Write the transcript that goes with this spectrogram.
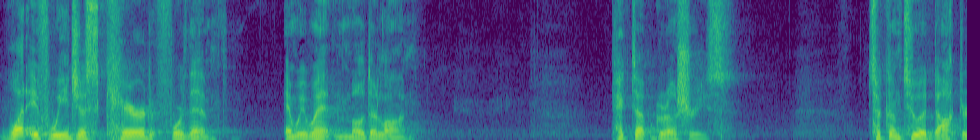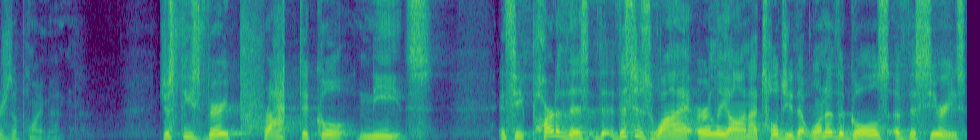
what if we just cared for them and we went and mowed their lawn, picked up groceries, took them to a doctor's appointment? Just these very practical needs and see, part of this, th- this is why early on I told you that one of the goals of this series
